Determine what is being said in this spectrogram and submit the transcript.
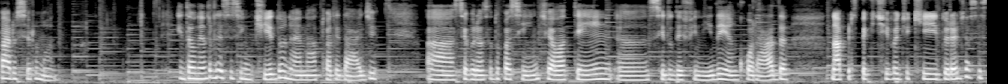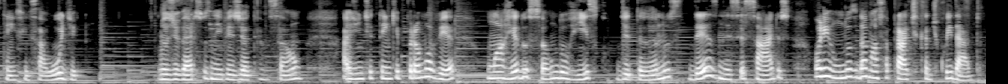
para o ser humano. Então, dentro desse sentido, né, na atualidade, a segurança do paciente ela tem uh, sido definida e ancorada na perspectiva de que durante a assistência em saúde, nos diversos níveis de atenção, a gente tem que promover uma redução do risco de danos desnecessários oriundos da nossa prática de cuidado.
